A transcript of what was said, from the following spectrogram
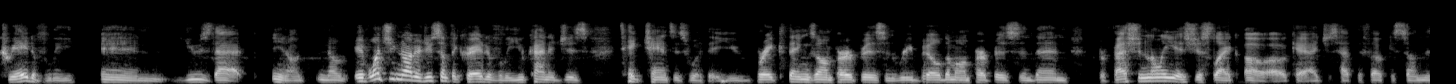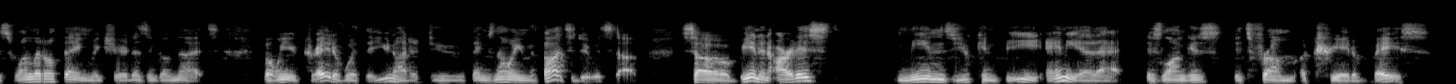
creatively and use that you know, know if once you know how to do something creatively, you kind of just take chances with it. You break things on purpose and rebuild them on purpose, and then professionally, it's just like, oh, okay, I just have to focus on this one little thing, make sure it doesn't go nuts. But when you're creative with it, you know how to do things no one even thought to do with stuff. So being an artist means you can be any of that as long as it's from a creative base.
